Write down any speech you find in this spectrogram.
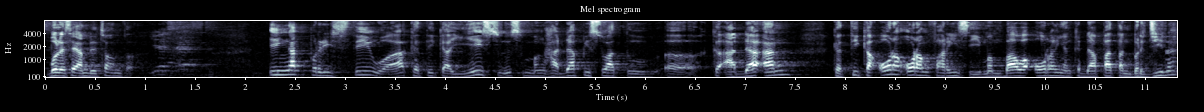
Boleh saya ambil contoh? Ingat peristiwa ketika Yesus menghadapi suatu uh, keadaan ketika orang-orang Farisi membawa orang yang kedapatan berzina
